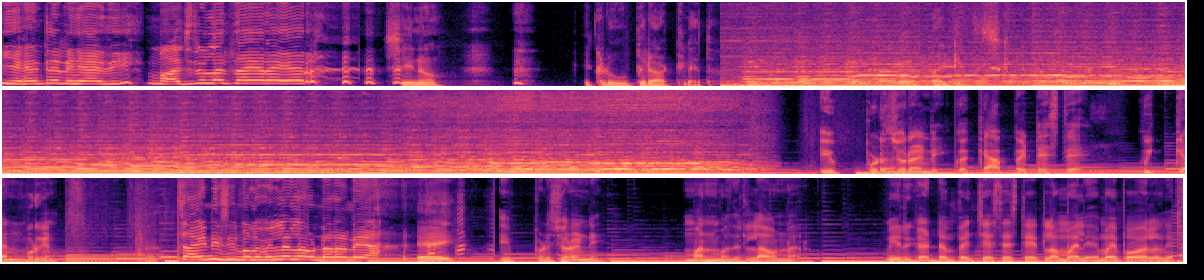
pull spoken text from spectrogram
ఏంటని అది? మజ్నులా తయారయ్యారు. సీను ఇక్కడ ఊపిరాట్లేదు బయటికి తీసుకెళ్ళి. ఇప్పుడు చూడండి ఒక క్యాప్ పెట్టేస్తే క్విక్ అండ్ మురుగన్. చైనీస్ సినిమాలో విల్లన్లా ఉన్నారన్నయ్య. ఏయ్. ఇప్పుడు చూడండి మన్మధుడిలా ఉన్నారు. మీరు గడ్డం పెంచేస్తే స్టేట్లో అమ్మాయిలు ఏమైపోవాలని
